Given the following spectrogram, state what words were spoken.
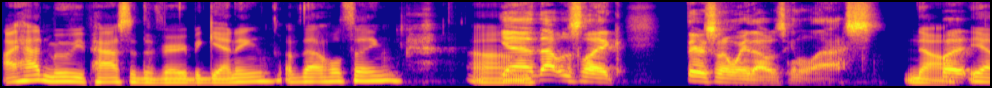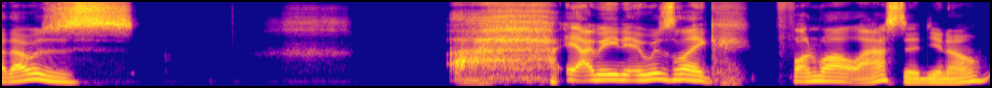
I had Movie Pass at the very beginning of that whole thing. Um, yeah, that was like there's no way that was gonna last. No, But- yeah, that was. Yeah, I mean, it was like fun while it lasted. You know,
